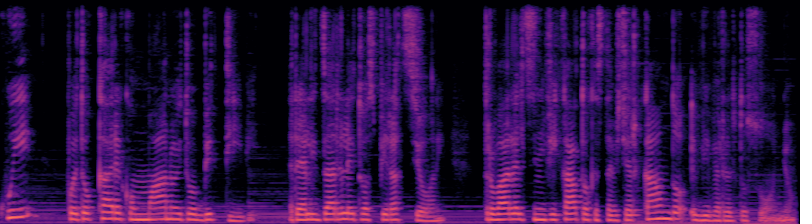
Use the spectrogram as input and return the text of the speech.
Qui puoi toccare con mano i tuoi obiettivi, realizzare le tue aspirazioni, trovare il significato che stavi cercando e vivere il tuo sogno.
